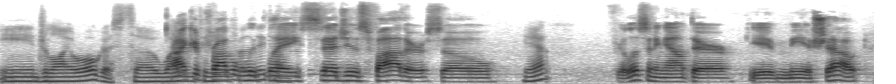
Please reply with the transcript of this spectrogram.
in July or August. So I could to hear further probably play Sedge's father. So Yeah, if you're listening out there, give me a shout.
